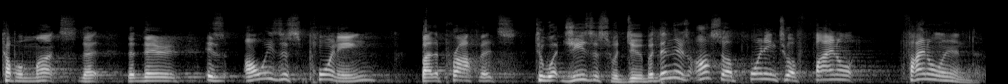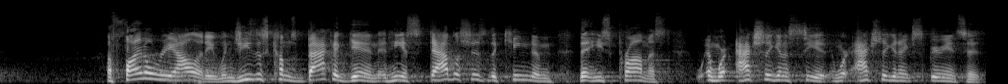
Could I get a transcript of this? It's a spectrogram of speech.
couple months that, that there is always this pointing by the prophets to what Jesus would do, but then there's also a pointing to a final, final end, a final reality. When Jesus comes back again and he establishes the kingdom that he's promised, and we're actually going to see it and we're actually going to experience it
